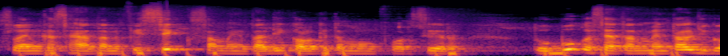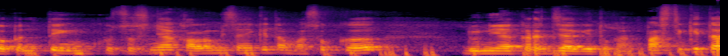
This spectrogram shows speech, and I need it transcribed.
selain kesehatan fisik sama yang tadi kalau kita memforsir tubuh kesehatan mental juga penting khususnya kalau misalnya kita masuk ke dunia kerja gitu kan pasti kita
